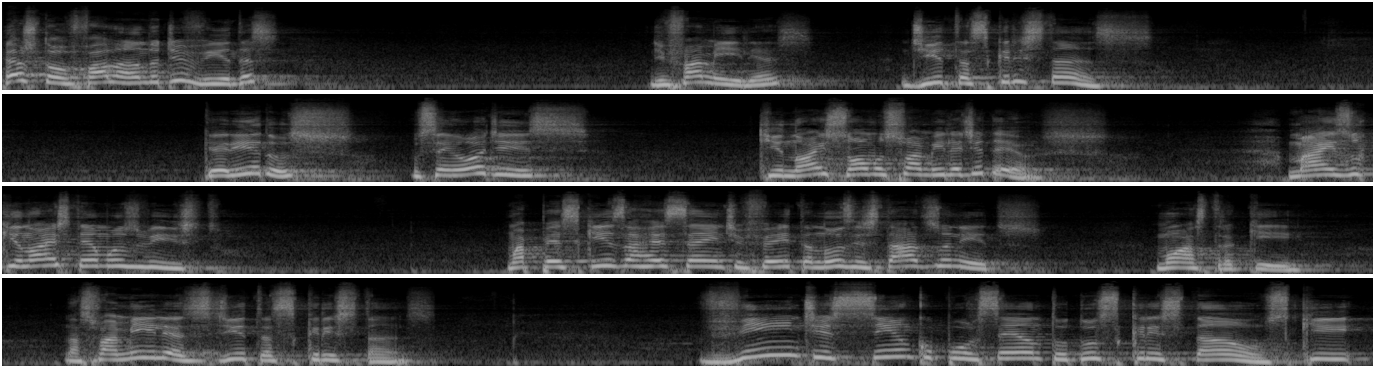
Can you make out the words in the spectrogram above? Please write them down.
eu estou falando de vidas de famílias ditas cristãs. Queridos, o Senhor diz que nós somos família de Deus. Mas o que nós temos visto, uma pesquisa recente feita nos Estados Unidos, mostra que nas famílias ditas cristãs, 25% dos cristãos que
